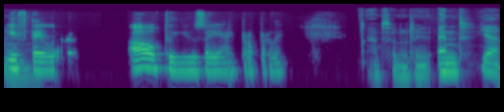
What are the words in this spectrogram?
mm. if they learn how to use AI properly. Absolutely. And yeah,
